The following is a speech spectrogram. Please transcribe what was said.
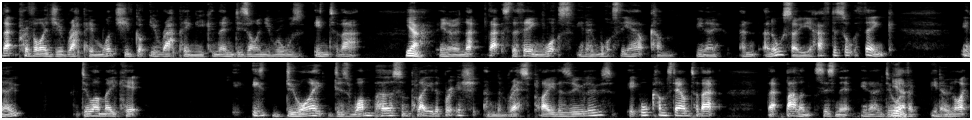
that provides your wrapping. Once you've got your wrapping, you can then design your rules into that. Yeah, You know, and that that's the thing. What's you know what's the outcome? You know, and and also you have to sort of think. You know, do I make it? Is do I does one person play the British and the rest play the Zulus? It all comes down to that that balance, isn't it? You know, do I have a you know like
